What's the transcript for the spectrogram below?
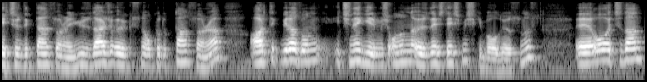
geçirdikten sonra, yüzlerce öyküsünü okuduktan sonra artık biraz onun içine girmiş, onunla özdeşleşmiş gibi oluyorsunuz. E, o açıdan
